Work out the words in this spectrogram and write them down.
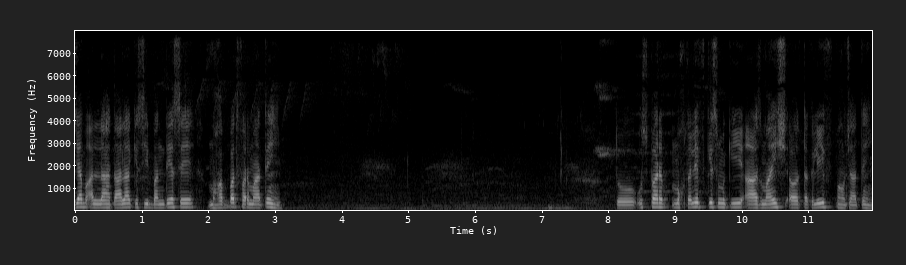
جب اللہ تعالیٰ کسی بندے سے محبت فرماتے ہیں تو اس پر مختلف قسم کی آزمائش اور تکلیف پہنچاتے ہیں۔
